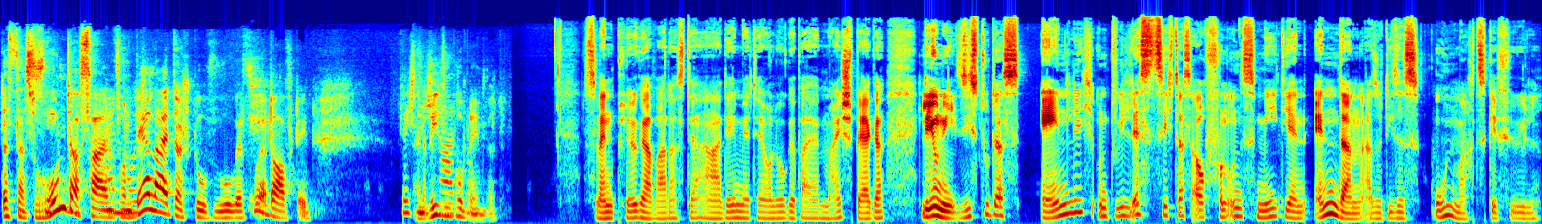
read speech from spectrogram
dass das Runterfallen von der Leiterstufe, wo wir vorher draufstehen, ein Riesenproblem wird. Sven Plöger war das, der ARD-Meteorologe bei Maischberger. Leonie, siehst du das ähnlich und wie lässt sich das auch von uns Medien ändern, also dieses Ohnmachtsgefühl?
